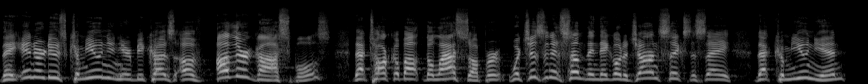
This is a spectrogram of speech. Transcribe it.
They introduce communion here because of other gospels that talk about the Last Supper, which isn't it something they go to John 6 to say that communion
